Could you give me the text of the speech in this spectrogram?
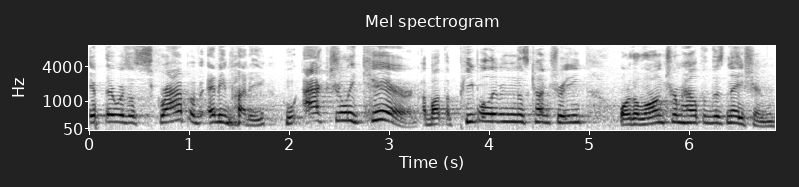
if there was a scrap of anybody who actually cared about the people living in this country or the long term health of this nation,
